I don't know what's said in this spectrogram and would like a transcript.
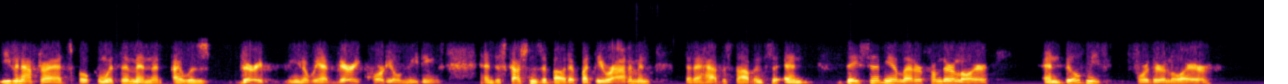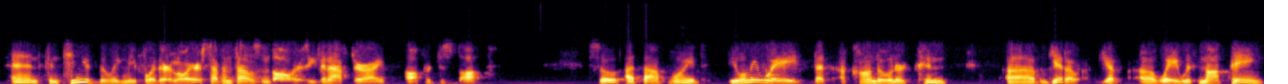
even after I had spoken with them and I was very, you know, we had very cordial meetings and discussions about it, but they were adamant that I had to stop. And, and they sent me a letter from their lawyer and billed me for their lawyer and continued billing me for their lawyer $7,000 even after I offered to stop. So at that point, the only way that a condo owner can uh, get a, get away with not paying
